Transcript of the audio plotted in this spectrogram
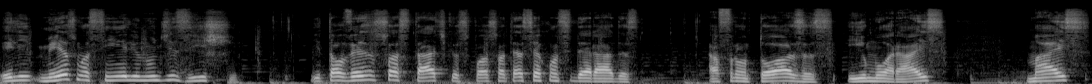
ele mesmo assim ele não desiste. E talvez as suas táticas possam até ser consideradas afrontosas e imorais, mas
